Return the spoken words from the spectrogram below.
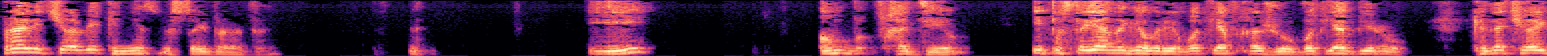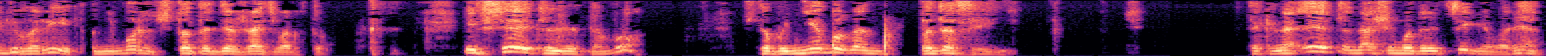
брали человека не с густой бородой. И он входил и постоянно говорил, вот я вхожу, вот я беру. Когда человек говорит, он не может что-то держать во рту. И все это для того, чтобы не было подозрений. Так на это наши мудрецы говорят,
